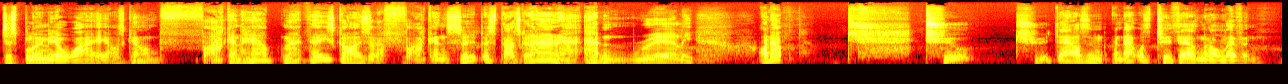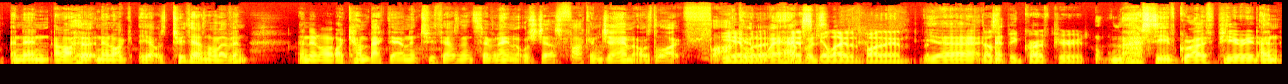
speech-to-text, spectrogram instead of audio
just blew me away. I was going, fucking hell, mate, these guys are fucking superstars. Because I I hadn't really, I know, two, 2000, and that was 2011. and then I heard, and then I yeah, it was 2011. And then I, I come back down in 2017. It was just fucking jam. It was like, fucking, Yeah, have good's- escalated by then. Yeah. That was a big growth period. massive growth period. And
